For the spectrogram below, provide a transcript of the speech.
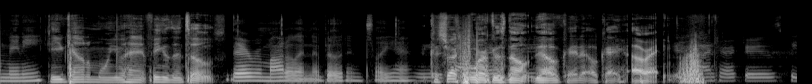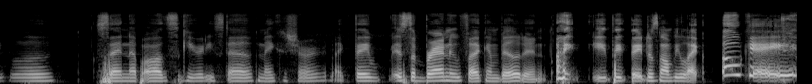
many? Can you count them on your hand, fingers, and toes? They're remodeling the building, so yeah. Construction workers don't. Yeah, okay, okay, all right. Contractors, people setting up all the security stuff, making sure like they it's a brand new fucking building. Like you think they just gonna be like, okay,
